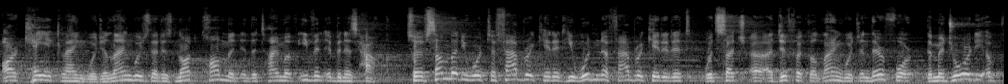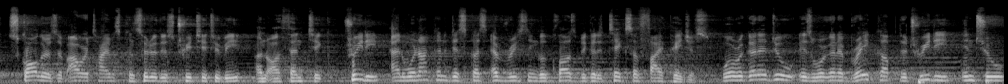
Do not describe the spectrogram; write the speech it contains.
archaic language, a language that is not common in the time of even Ibn Ishaq. So if somebody were to fabricate it, he wouldn't have fabricated it with such a, a, difficult language. And therefore, the majority of scholars of our times consider this treaty to be an authentic treaty. And we're not going to discuss every single clause because it takes up five pages. What we're going to do is we're going to break up the treaty into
